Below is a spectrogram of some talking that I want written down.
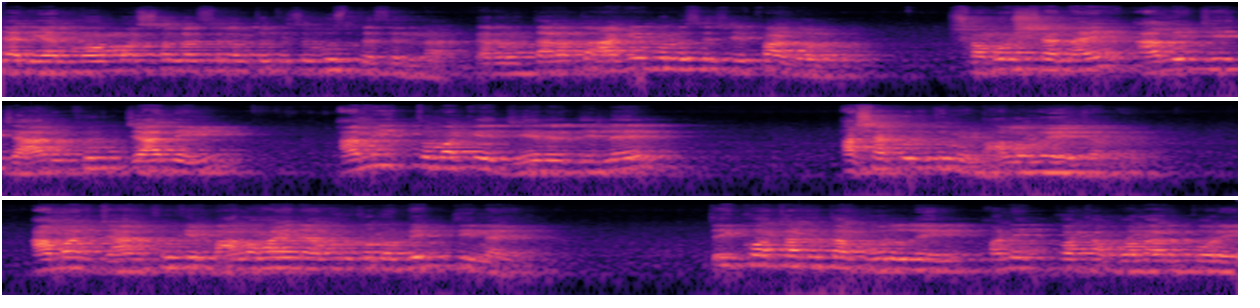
জানি আর মোহাম্মদ সাল্লাহ সাল্লাম তো কিছু বুঝতেছেন না। কারণ তারা তো আগে বলেছে সে পাগল। সমস্যা নাই, আমি যে ঝাড়ফুঁক জানি, আমি তোমাকে ঝেড়ে দিলে আশা করি তুমি ভালো হয়ে যাবে। আমার ঝাড়ফুঁকে ভালো হয় না, এমন কোনো ব্যক্তি নাই। তো এই কথাটা বললে, অনেক কথা বলার পরে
